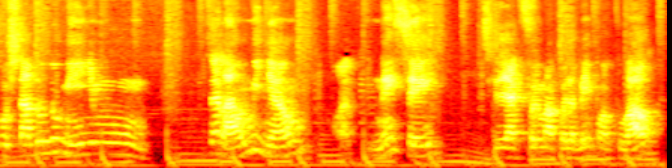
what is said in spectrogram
custado no mínimo, sei lá, um milhão, nem sei, já que foi uma coisa bem pontual,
